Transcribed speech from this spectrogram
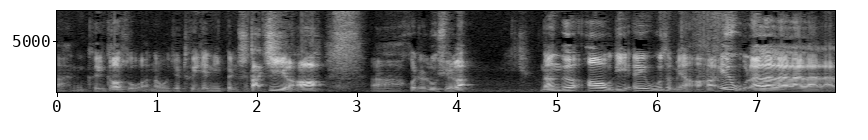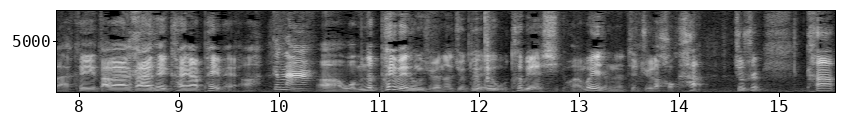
啊，你可以告诉我，那我就推荐你奔驰大 G 了啊，啊，或者陆巡了。南哥，奥迪 A 五怎么样啊？A 五来来来来来来来，可以，大家大家可以看一下佩佩啊。干嘛？啊，我们的佩佩同学呢，就对 A 五特别喜欢，为什么呢？就觉得好看，就是他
